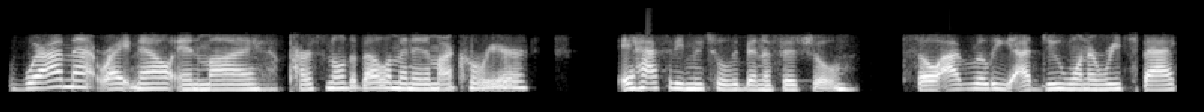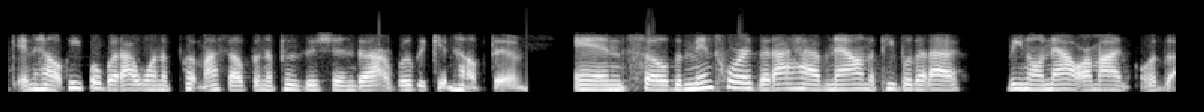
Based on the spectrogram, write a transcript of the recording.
where I'm at right now in my personal development and in my career, it has to be mutually beneficial. So I really, I do want to reach back and help people, but I want to put myself in a position that I really can help them. And so the mentors that I have now and the people that I lean on now are my or the,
